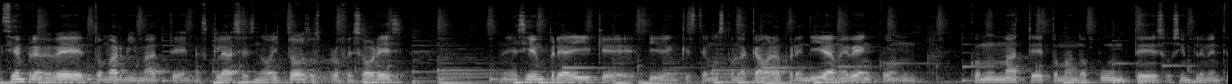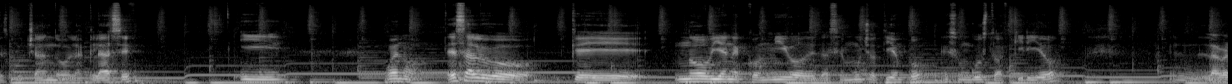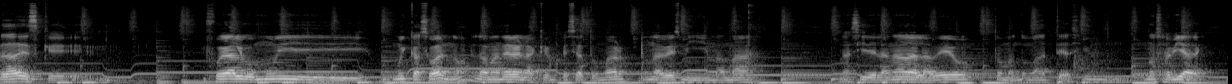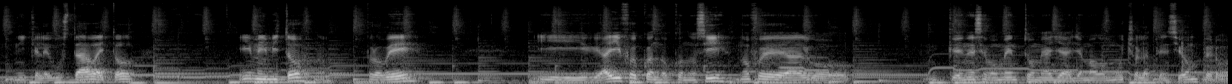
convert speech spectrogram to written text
siempre me ve tomar mi mate en las clases, ¿no? Y todos los profesores, eh, siempre ahí que piden que estemos con la cámara prendida, me ven con, con un mate tomando apuntes o simplemente escuchando la clase. Y bueno, es algo que no viene conmigo desde hace mucho tiempo, es un gusto adquirido. La verdad es que fue algo muy, muy casual, ¿no? La manera en la que empecé a tomar. Una vez mi mamá, así de la nada la veo tomando mate, así no sabía ni que le gustaba y todo. Y me invitó. Probé, y ahí fue cuando conocí, no fue algo que en ese momento me haya llamado mucho la atención, pero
